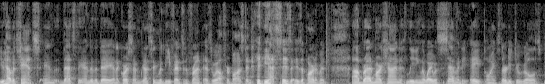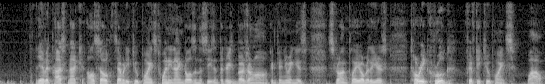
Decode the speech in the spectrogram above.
you have a chance, and that's the end of the day. And of course, I'm guessing the defense in front as well for Boston. yes, is, is a part of it. Uh, Brad Marchand leading the way with 78 points, 32 goals. David Pastrnak also 72 points, 29 goals in the season. Patrice Bergeron continuing his strong play over the years. Torey Krug 52 points. Wow.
